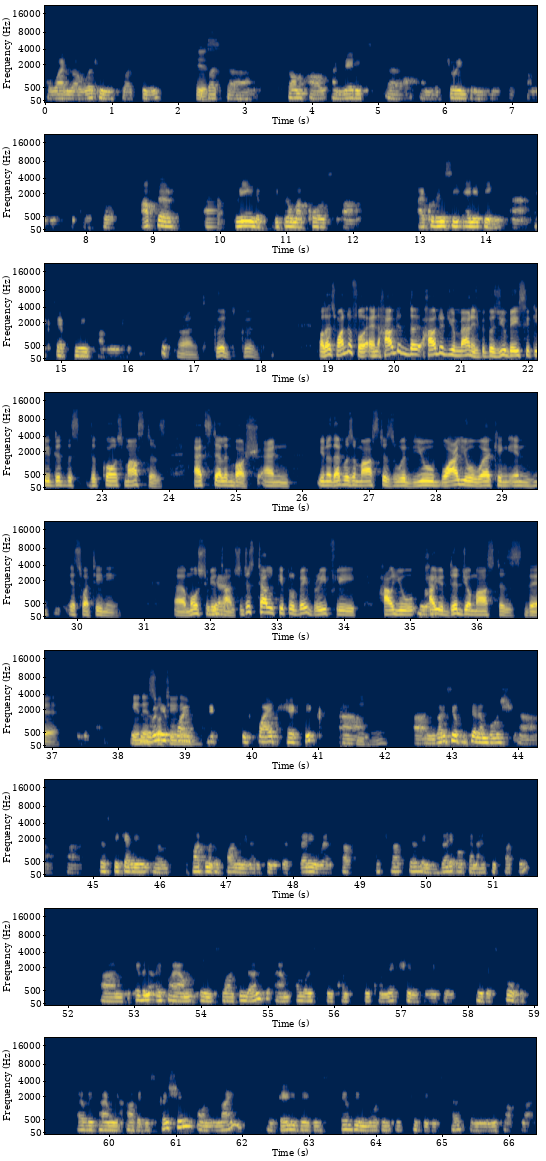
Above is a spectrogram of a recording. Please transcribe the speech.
while you are working in Swahili. Yes. But uh, somehow I made it uh, and I joined the, the family medicine course. So after uh, doing the diploma course, uh, I couldn't see anything uh, except doing family medicine. right. Good. Good. Well, that's wonderful. And how did the how did you manage? Because you basically did this the course masters at Stellenbosch, and you know that was a master's with you while you were working in Eswatini uh, most of your yeah. time. So just tell people very briefly how you yeah. how you did your masters there in Eswatini. Really it's quite hectic. Uh, mm-hmm. uh, University of Stellenbosch, uh, uh, specifically uh, Department of Family Medicine, is a very well structured and very organized department. And even if I am in Swaziland, I'm always in, con- in connection with the, with the school. Every time we have a discussion online on daily basis, every module should be discussed and we need to apply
